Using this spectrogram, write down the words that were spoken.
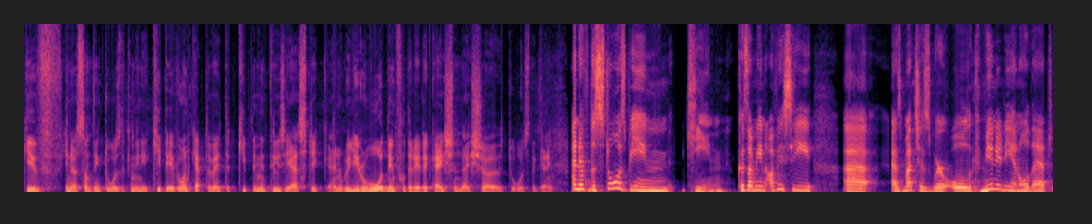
give you know something towards the community, keep everyone captivated, keep them enthusiastic, and really reward them for the dedication they show towards the game. And have the stores been keen? Because I mean, obviously, uh, as much as we're all a community and all that,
